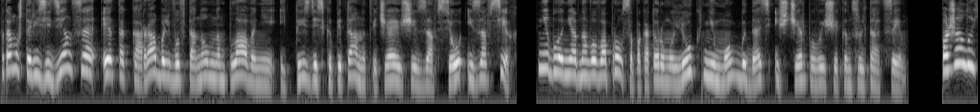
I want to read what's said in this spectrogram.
Потому что резиденция – это корабль в автономном плавании, и ты здесь капитан, отвечающий за все и за всех. Не было ни одного вопроса, по которому Люк не мог бы дать исчерпывающие консультации. Пожалуй,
